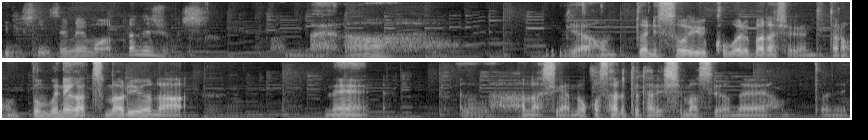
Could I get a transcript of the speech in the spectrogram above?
厳しい攻めもあったでしょうし。だよな。いや本当にそういうこぼれ話を読んでたら本当胸が詰まるようなね話が残されてたりしますよね、本当に。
